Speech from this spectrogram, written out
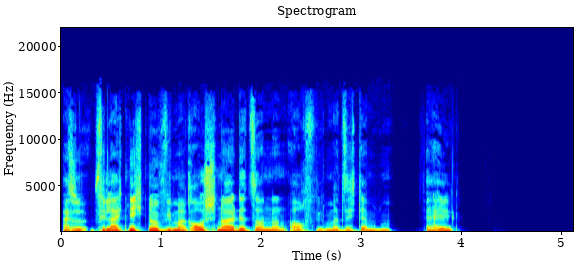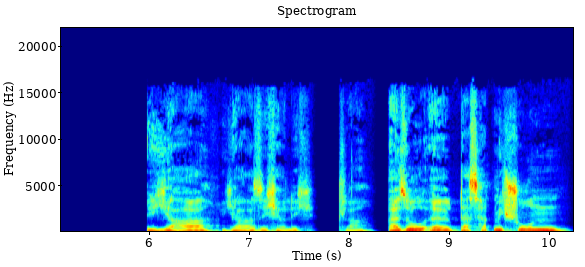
also vielleicht nicht nur, wie man rausschneidet, sondern auch, wie man sich dann verhält? Ja, ja, sicherlich, klar. Also, äh, das hat mich schon.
